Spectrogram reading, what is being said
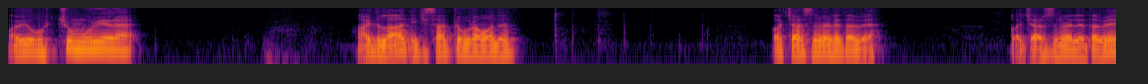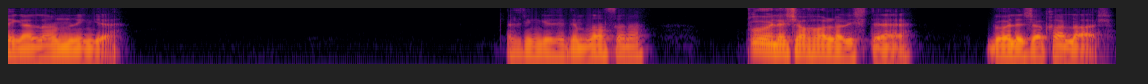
Ay açım vur yere. Haydi lan iki saatte vuramadın. Kaçarsın öyle tabi. Kaçarsın öyle tabi. Gel lan ringe. Gel ringe dedim lan sana. Böyle çakarlar işte. Böyle çakarlar.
